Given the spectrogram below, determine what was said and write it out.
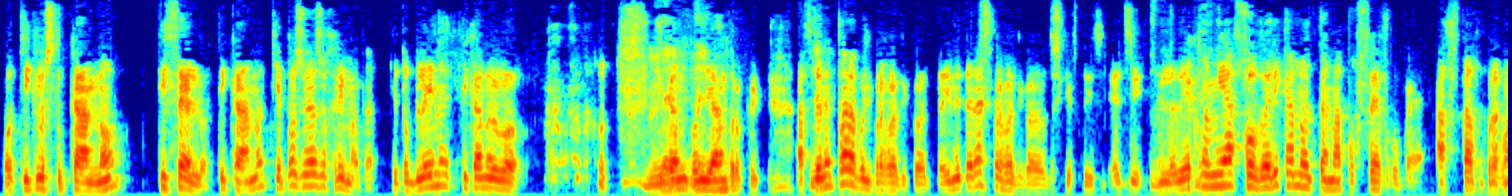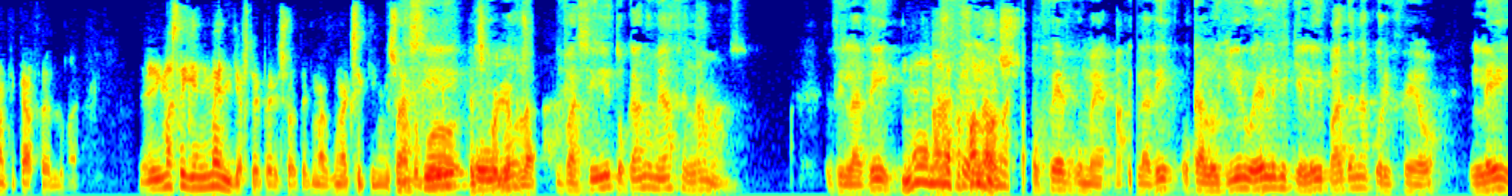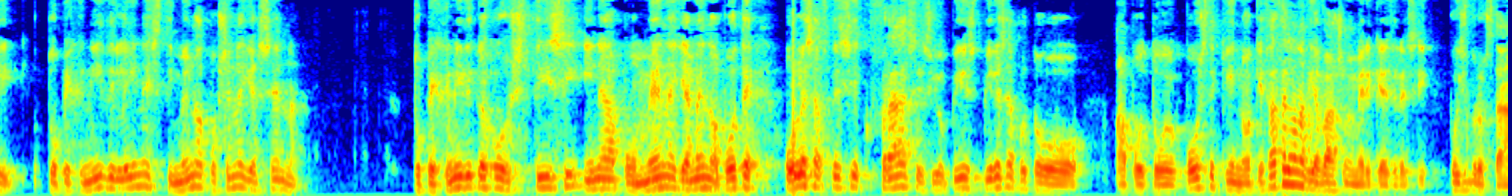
ο κύκλος του κάνω, τι θέλω, τι κάνω και πώς βγάζω χρήματα. Και το μπλε είναι τι κάνω εγώ. τι ναι, κάνουν ναι. πολλοί άνθρωποι. Αυτό ναι. είναι πάρα πολύ πραγματικότητα. Είναι τεράστια πραγματικότητα να το σκεφτείς. Δηλαδή, έχουμε μια φοβερή ικανότητα να αποφεύγουμε αυτά που πραγματικά θέλουμε. Ε, είμαστε γεννημένοι γι' αυτό οι περισσότεροι, να, να ξεκινήσουμε Βασίλη, να το πω έτσι πολύ απλά. Βασίλη, το κάνουμε άθελά μας. Δηλαδή, ναι, ναι, άθελά μας αποφεύγουμε. Δηλαδή, ο Καλογύρου έλεγε και λέει πάντα ένα κορυφαίο, λέει, το παιχνίδι λέει, είναι στημένο από σένα για σένα. Το παιχνίδι το έχω στήσει, είναι από μένα για μένα. Οπότε όλες αυτές οι εκφράσεις οι οποίες πήρες από το, από το post εκείνο και θα ήθελα να διαβάσουμε μερικές ρεσί που έχεις μπροστά.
